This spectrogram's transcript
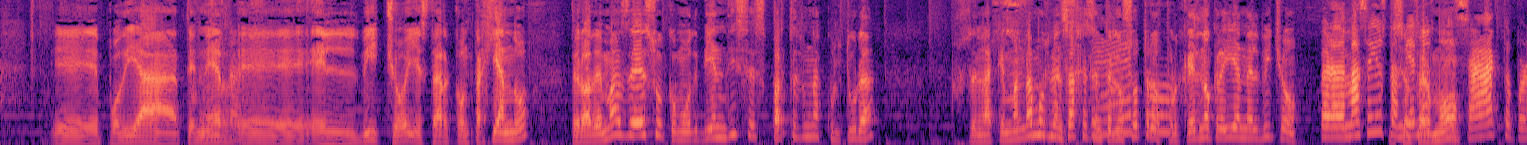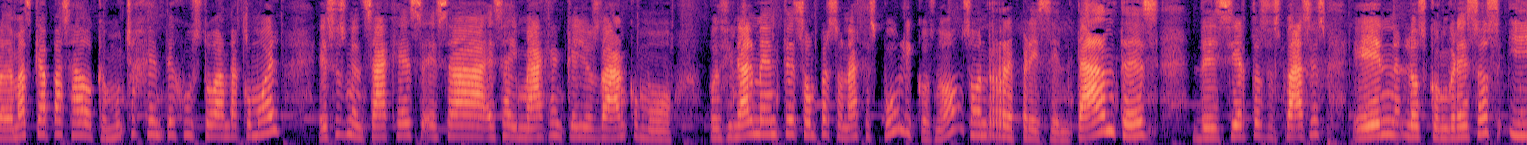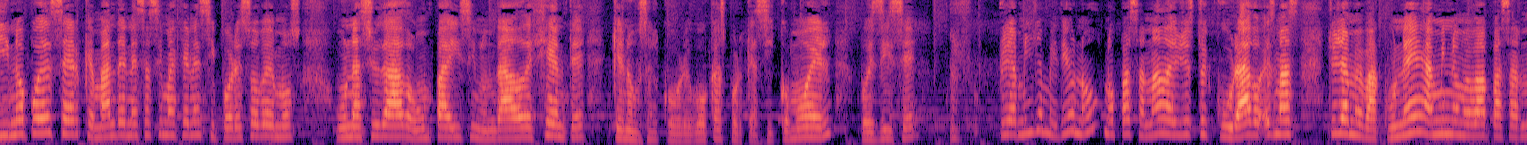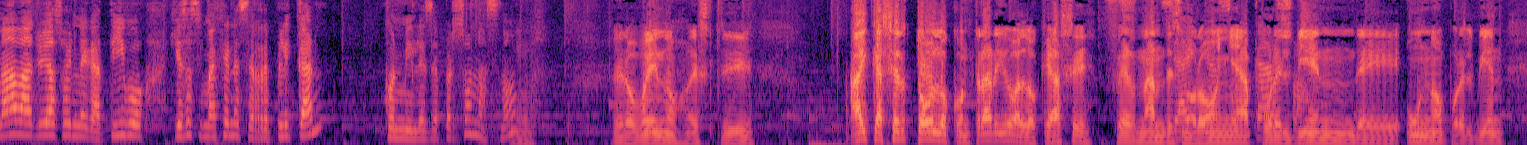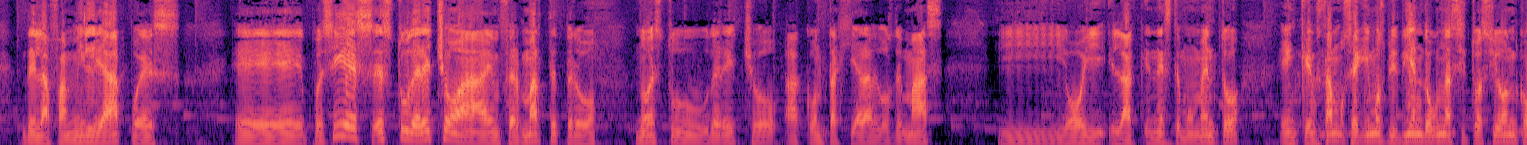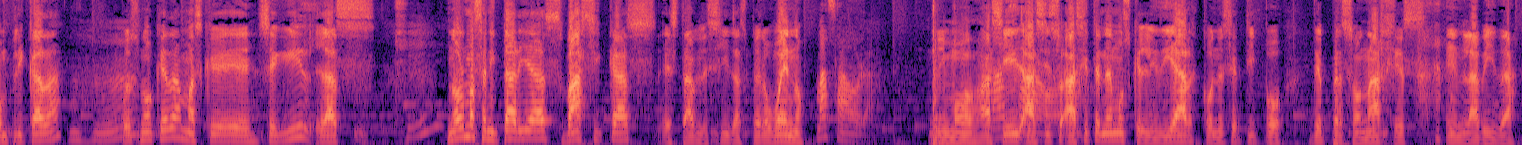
eh, podía tener eh, el bicho y estar contagiando? Pero además de eso, como bien dices, parte de una cultura pues, en la que mandamos mensajes entre nosotros, porque él no creía en el bicho. Pero además ellos Y se también... enfermó. exacto, pero además ¿qué ha pasado? Que mucha gente justo anda como él. Esos mensajes, esa, esa imagen que ellos dan como, pues finalmente son personajes públicos, ¿no? Son representantes de ciertos espacios en los congresos y no puede ser que manden esas imágenes y por eso vemos una ciudad o un país inundado de gente que no usa el cubrebocas porque así como él, pues dice, pues pues, a mí ya me dio, ¿no? No pasa nada, yo ya estoy curado. Es más, yo ya me vacuné, a mí no me va a pasar nada, yo ya soy negativo. Y esas imágenes se replican con miles de personas, ¿no? Pero bueno, este hay que hacer todo lo contrario a lo que hace Fernández Sí, Noroña por el bien de uno, por el bien de la familia, pues eh, pues sí es es tu derecho a enfermarte, pero no es tu derecho a contagiar a los demás. Y hoy la, en este momento en que estamos seguimos viviendo una situación complicada, pues no queda más que seguir las normas sanitarias básicas establecidas, pero bueno, Más ahora. ni modo, así, Más así, así tenemos que lidiar con ese tipo de personajes en la vida,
